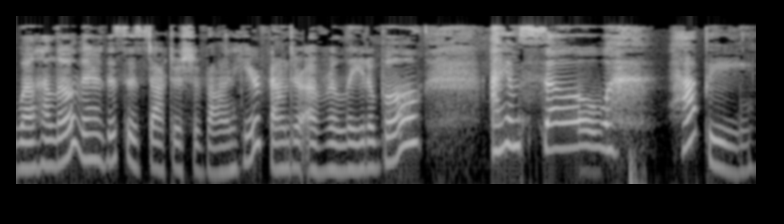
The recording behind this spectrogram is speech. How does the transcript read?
Well, hello there. This is Dr. Siobhan here, founder of Relatable. I am so happy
